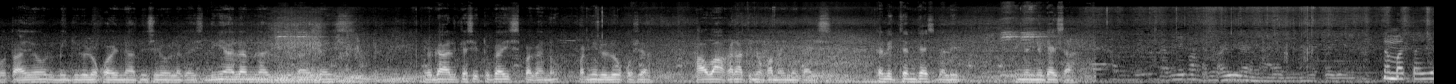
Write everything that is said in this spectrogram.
Po tayo, medyo lulukoyin natin si lola guys. Hindi niya alam na dito tayo guys. Nagalit kasi ito guys pag ano, pag niluloko siya. Hawakan natin yung kamay niya guys. Galit yan guys, galit. Tingnan niyo guys ah. Namatay.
